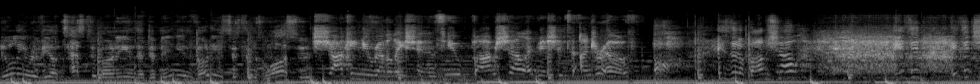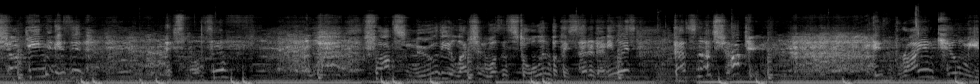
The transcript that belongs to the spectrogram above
newly revealed testimony in the Dominion Voting Systems lawsuit. Shocking new revelations, new bombshell admissions under oath. Oh, is it a bombshell? Is it is it shocking? Is it explosive? Fox knew the election wasn't stolen, but they said it anyways? That's not shocking. If Brian Kilmeade ever completed a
